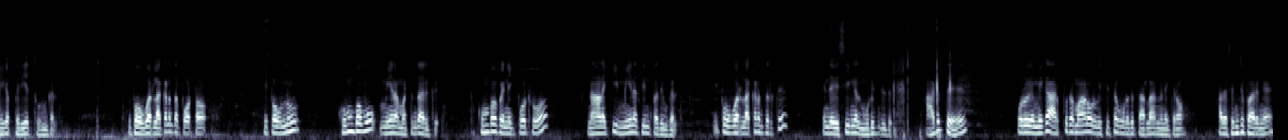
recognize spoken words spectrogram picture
மிகப்பெரிய தூண்கள். இப்போ ஒவ்வொரு லக்கணத்தை போட்டோம். இப்போ இன்னும் கும்பமும் மீனம் மட்டும்தான் இருக்குது கும்பம் இன்னைக்கு போட்டுருவோம். நாளைக்கு மீனத்தின் பதிவுகள். இப்போ ஒவ்வொரு லக்கணத்திற்கு இந்த விஷயங்கள் முடிஞ்சுது. அடுத்து ஒரு மிக அற்புதமான ஒரு விஷயத்தை உங்களுக்கு தரலான்னு நினைக்கிறோம். அதை செஞ்சு பாருங்கள்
